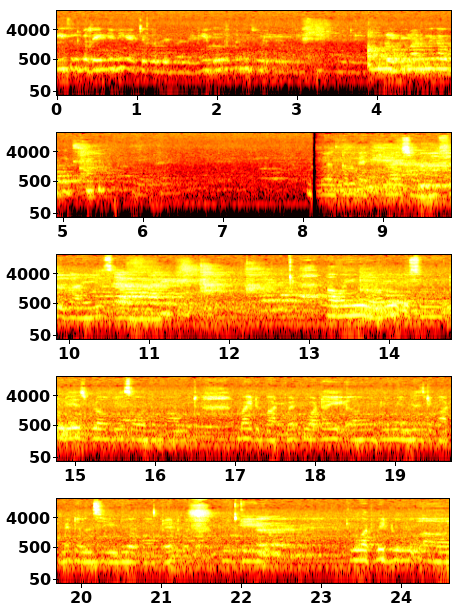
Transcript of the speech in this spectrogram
तीस रुपये देंगे नहीं ऐसे कॉलेज वाले ये दो रुपये नहीं छोड़ते मामले का कुछ welcome back to my channel so guys how are you all so today's blog is all about my department what i uh, do in this department i will say you about it. Okay. What we do uh,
